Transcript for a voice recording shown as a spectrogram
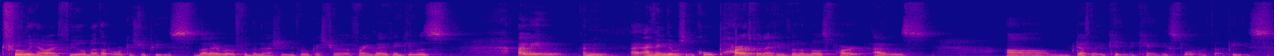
truly how I feel about that orchestra piece that I wrote for the National Youth Orchestra. Frankly, I think it was. I mean, I mean, I I think there were some cool parts, but I think for the most part, I was um, definitely a kid in a candy store with that piece.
